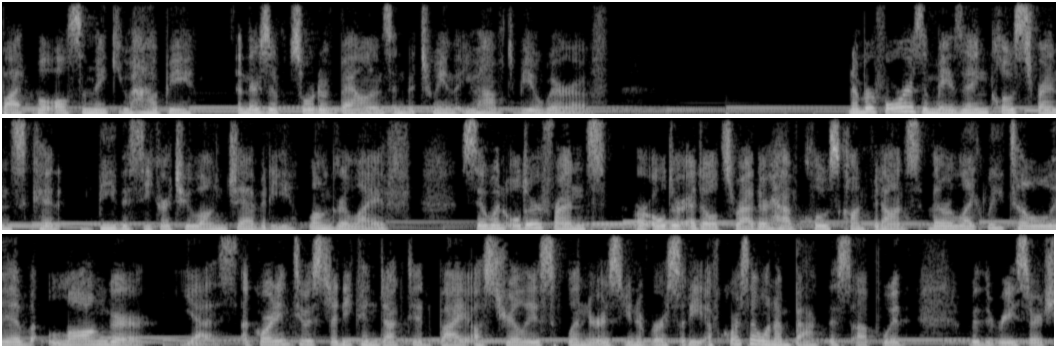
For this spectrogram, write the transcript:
but will also make you happy. And there's a sort of balance in between that you have to be aware of. Number four is amazing. Close friends could be the secret to longevity, longer life. So when older friends or older adults rather have close confidants, they're likely to live longer. Yes, according to a study conducted by Australia's Flinders University. Of course, I want to back this up with, with the research.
